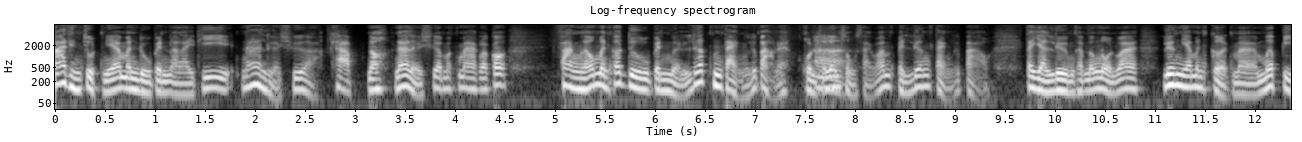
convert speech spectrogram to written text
มาถึงจุดเนี้ยมันดูเป็นอะไรที่น่าเหลือเชื่อครับเนาะน่าเหลือเชื่อมากๆ แล้วก็ฟังแล้วมันก็ดูเป็นเหมือนเรื่องแต่งหรือเปล่านะคนก็อ่าเริ่มสงสัยว่ามันเป็นเรื่องแต่งหรือเปล่า แต่อย่าลืมครับน้องนนท์ว่าเรื่องเนี้ยมันเกิดมาเมื่อปี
